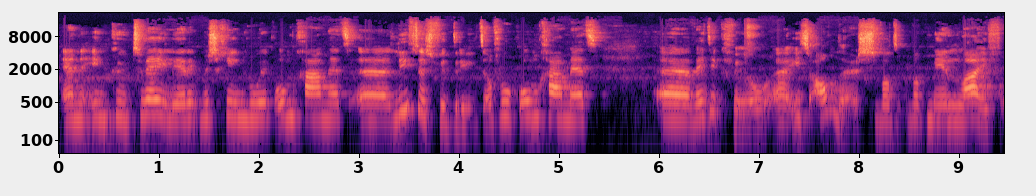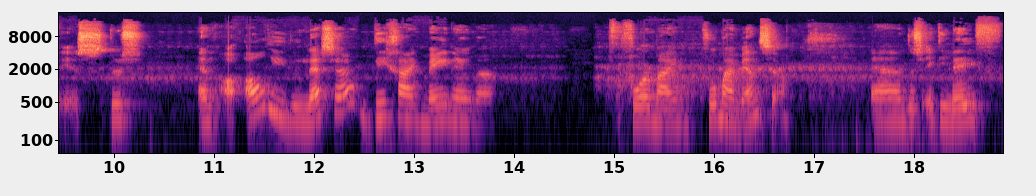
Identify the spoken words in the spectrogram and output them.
En in Q2 leer ik misschien hoe ik omga met uh, liefdesverdriet. Of hoe ik omga met, weet ik veel, iets anders. Wat, wat meer live is. Dus, en al die lessen, die ga ik meenemen voor mijn, voor mijn mensen. En dus ik leef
